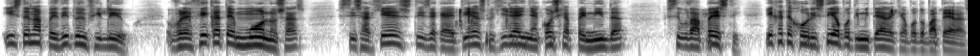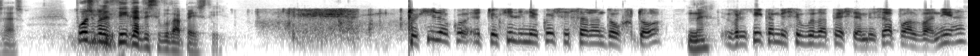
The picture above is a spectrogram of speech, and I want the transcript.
είστε ένα παιδί του εμφυλίου. Βρεθήκατε μόνος σας στις αρχές της δεκαετίας του 1950 στη Βουδαπέστη. Είχατε χωριστεί από τη μητέρα και από τον πατέρα σας. Πώς βρεθήκατε στη Βουδαπέστη, Το, 1900 το 1948 Ναι. βρεθήκαμε στη Βουδαπέστη εμείς από Αλβανία.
